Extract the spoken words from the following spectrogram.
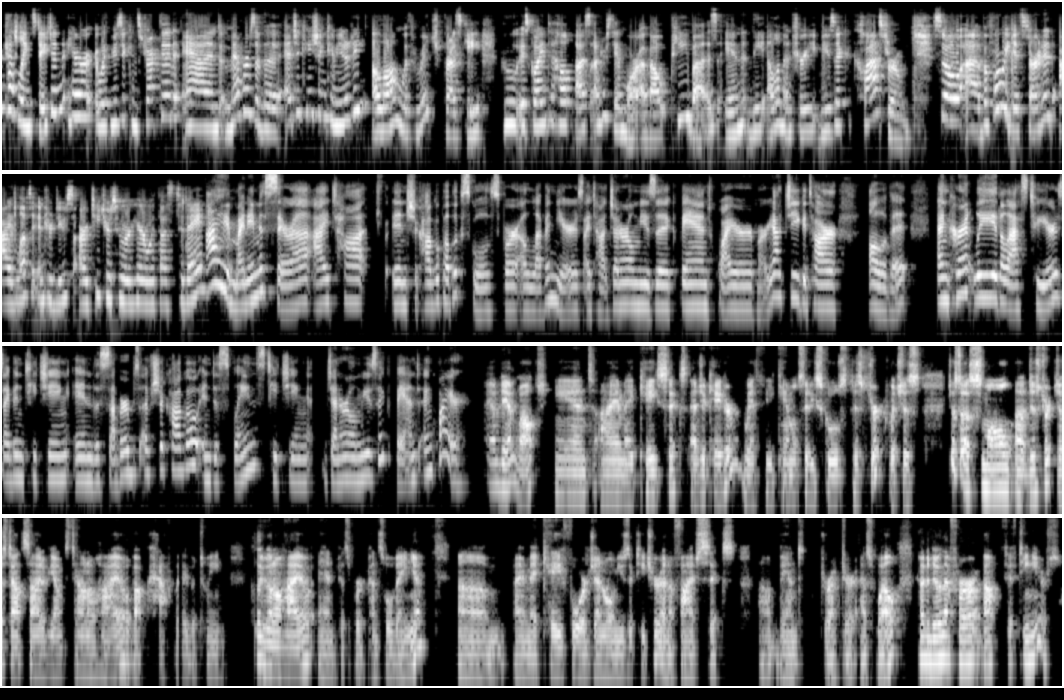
I'm Kathleen Staten here with Music Constructed and members of the education community, along with Rich Bresky, who is going to help us understand more about P-Buzz in the elementary music classroom. So uh, before we get started, I'd love to introduce our teachers who are here with us today. Hi, my name is Sarah. I taught in Chicago Public Schools for 11 years. I taught general music, band, choir, mariachi, guitar, all of it. And currently, the last two years, I've been teaching in the suburbs of Chicago in Des Plaines, teaching general music, band, and choir. I'm Dan Welch, and I am a K 6 educator with the Campbell City Schools District, which is just a small uh, district just outside of Youngstown, Ohio, about halfway between Cleveland, Ohio, and Pittsburgh, Pennsylvania. Um, I am a K 4 general music teacher and a 5 6 uh, band director as well. And I've been doing that for about 15 years.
